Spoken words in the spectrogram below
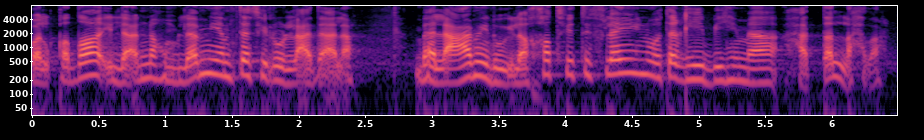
والقضاء إلا أنهم لم يمتثلوا للعدالة بل عمدوا إلى خطف طفلين وتغييبهما حتى اللحظة.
